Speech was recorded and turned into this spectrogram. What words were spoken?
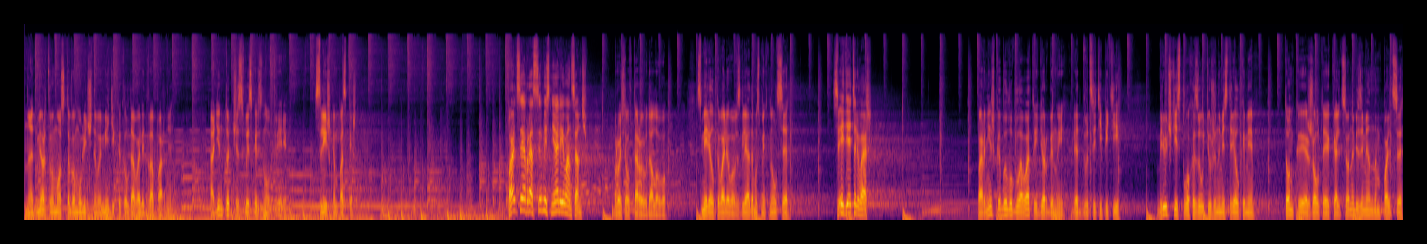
Над мертвым остовом уличного медика колдовали два парня. Один тотчас выскользнул в двери. Слишком поспешно. «Пальцы и образцы мы сняли, Иван Саныч», — бросил второй Удалову. Смерил Ковалева взглядом, усмехнулся. «Свидетель ваш». Парнишка был угловатый, дерганный, лет 25. Брючки с плохо заутюженными стрелками, тонкое желтое кольцо на безымянном пальце.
